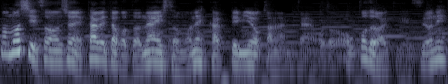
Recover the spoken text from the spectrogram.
まあ、もしその商品食べたことない人もね、買ってみようかなみたいなことが起こるわけですよね。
